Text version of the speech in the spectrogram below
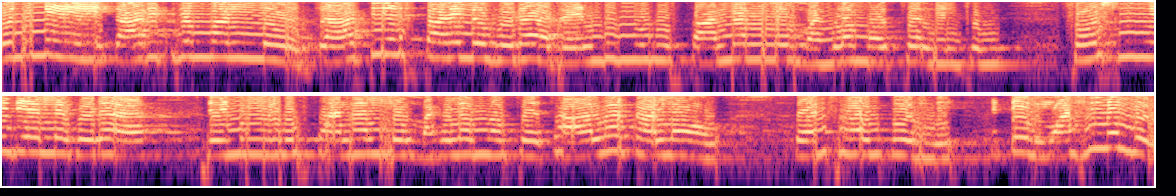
కొన్ని కార్యక్రమాల్లో జాతీయ స్థాయిలో కూడా రెండు మూడు స్థానాల్లో మహిళా మోర్చా నిలిచింది. సోషల్ మీడియాలో కూడా రెండు మూడు స్థానాల్లో మహిళా మోర్చా చాలా కాలం కొనసాగుతుంది అంటే మహిళలు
